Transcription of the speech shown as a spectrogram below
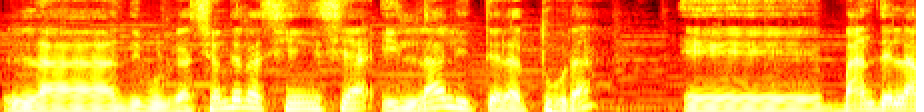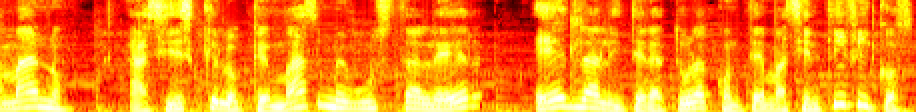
La divulgación de la ciencia y la literatura eh, van de la mano, así es que lo que más me gusta leer es la literatura con temas científicos.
